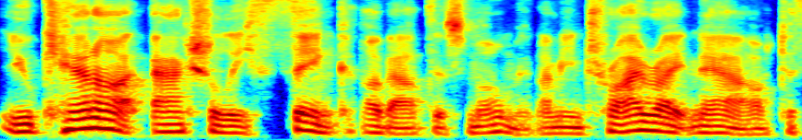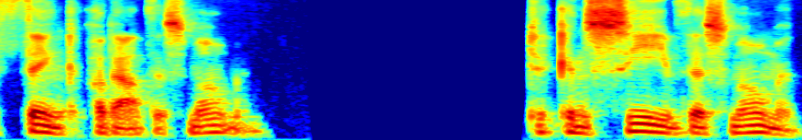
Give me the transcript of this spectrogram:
you cannot actually think about this moment. I mean, try right now to think about this moment, to conceive this moment.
